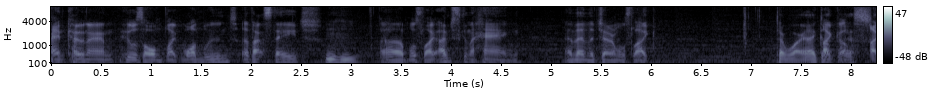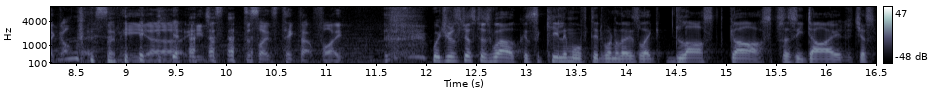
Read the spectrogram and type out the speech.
And Conan, who was on like one wound at that stage, uh, was like, "I'm just gonna hang," and then the general was like, Don't worry, I got, "I got, this. I got this," and he uh, he just decides to take that fight. Which was just as well because the Kelermorph did one of those like last gasps as he died, just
